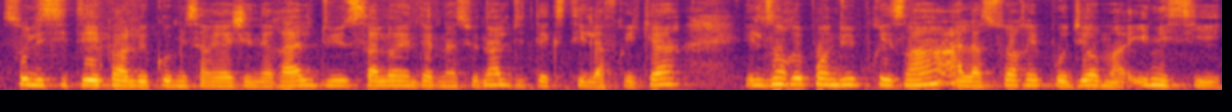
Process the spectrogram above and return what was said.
Sollicités par le commissariat général du Salon international du textile africain, ils ont répondu présent à la soirée podium initiée.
